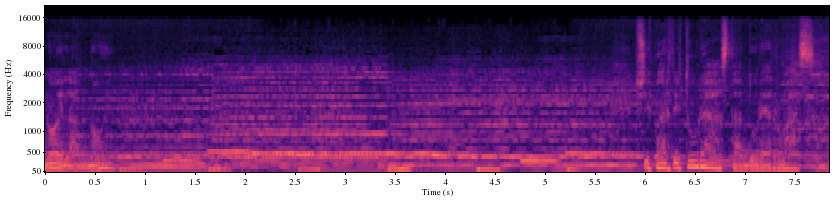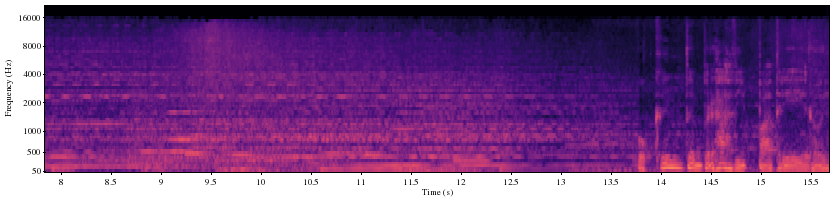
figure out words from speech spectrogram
Noi la noi, și partitura asta dureroasă. O cântă bravii patriei eroi.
